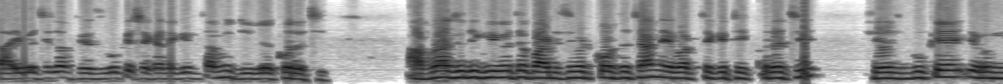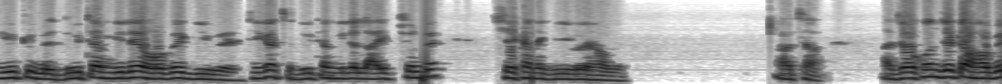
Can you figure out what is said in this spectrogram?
লাইভে ছিলাম ফেসবুকে সেখানে কিন্তু আমি গিভে করেছি। আপনারা যদি গিভেতে পার্টিসিপেট করতে চান, এবার থেকে ঠিক করেছি। ফেসবুকে এবং ইউটিউবে দুইটা মিলে হবে গিভে ঠিক আছে? দুইটা মিলে লাইভ চলবে, সেখানে গিভে হবে। আচ্ছা আর যখন যেটা হবে,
